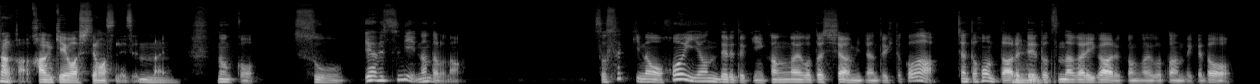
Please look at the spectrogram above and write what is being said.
なんか関係はしてますね、絶対。うん、なんかそういや別になんだろうな。そうさっきの本読んでる時に考え事しちゃうみたいな時とかはちゃんと本とある程度つながりがある考え事なんだけど、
